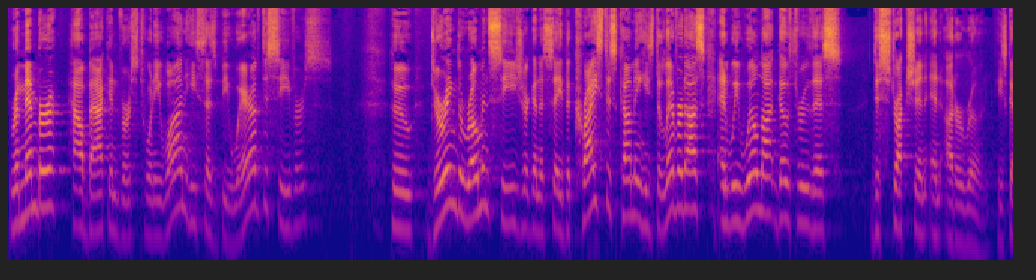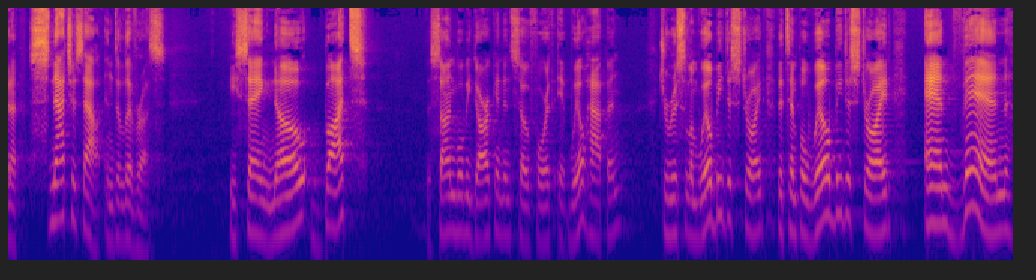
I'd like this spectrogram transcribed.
Remember how back in verse 21 he says, Beware of deceivers who, during the Roman siege, are going to say, The Christ is coming, he's delivered us, and we will not go through this destruction and utter ruin. He's going to snatch us out and deliver us. He's saying, No, but the sun will be darkened and so forth. It will happen. Jerusalem will be destroyed, the temple will be destroyed, and then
